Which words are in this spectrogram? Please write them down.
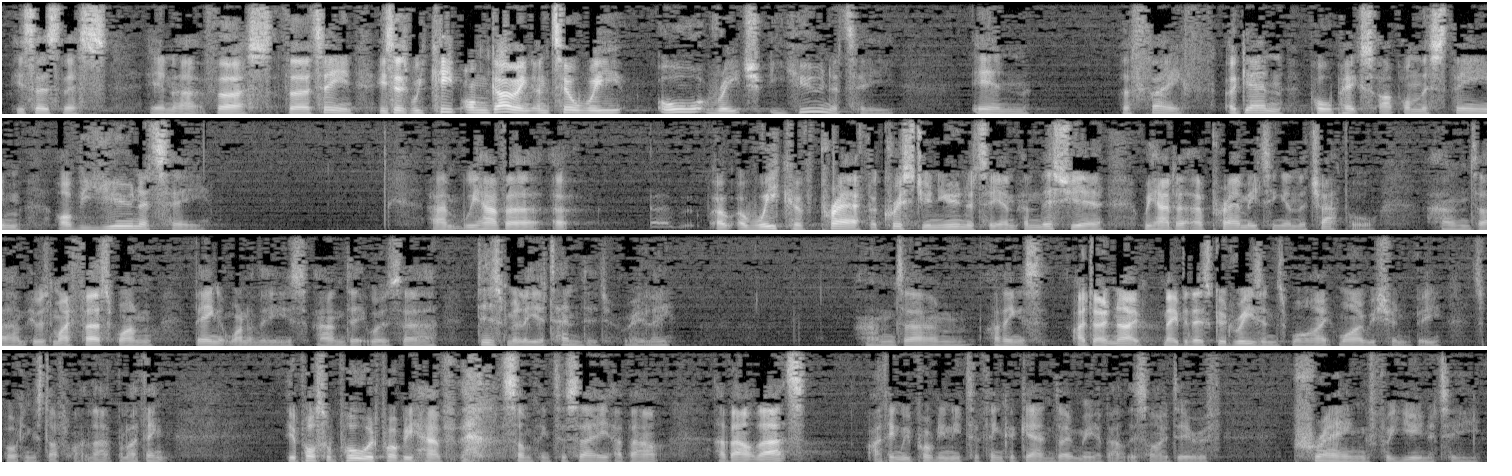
He says this in uh, verse 13. He says, we keep on going until we all reach unity in the faith. Again, Paul picks up on this theme of unity. Um, we have a, a, a, week of prayer for Christian unity, and, and this year we had a, a, prayer meeting in the chapel, and um, it was my first one being at one of these, and it was uh, dismally attended, really. And um, I think it's, I don't know, maybe there's good reasons why, why we shouldn't be supporting stuff like that, but I think the Apostle Paul would probably have something to say about about that, I think we probably need to think again, don't we, about this idea of praying for unity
